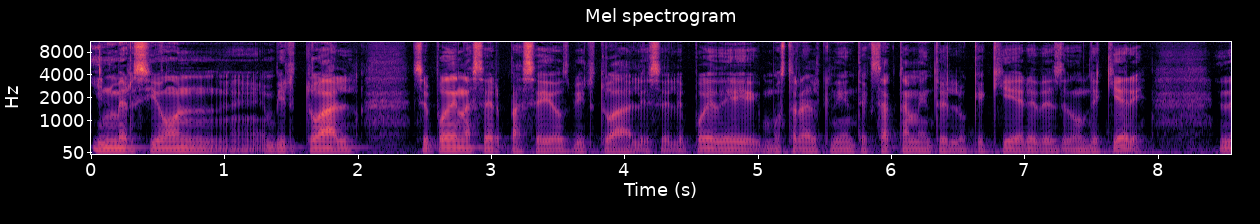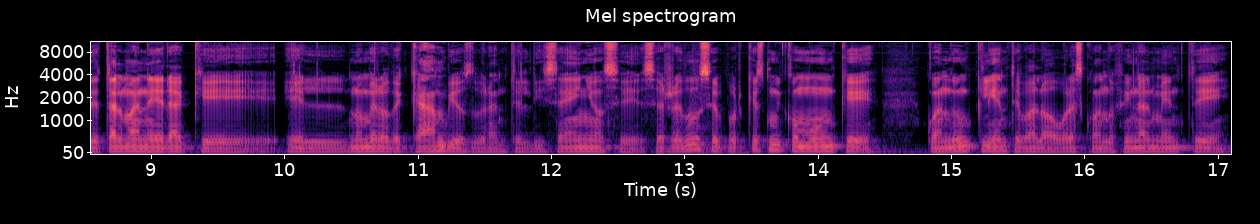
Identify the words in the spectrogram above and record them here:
inmersión eh, virtual, se pueden hacer paseos virtuales, se le puede mostrar al cliente exactamente lo que quiere desde donde quiere de tal manera que el número de cambios durante el diseño se, se reduce, porque es muy común que cuando un cliente va a la obra es cuando finalmente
